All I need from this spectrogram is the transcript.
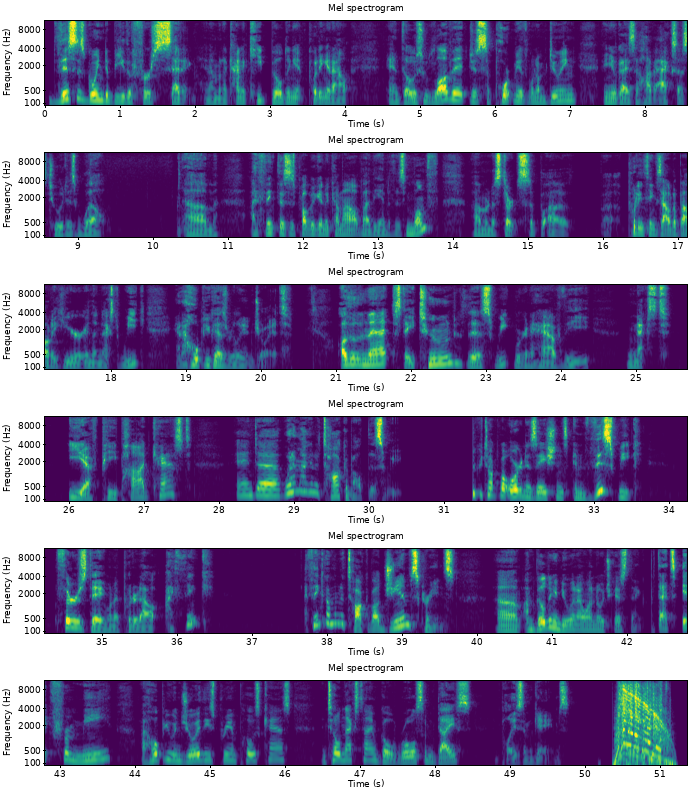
this is going to be the first setting, and I'm going to kind of keep building it, putting it out. And those who love it, just support me with what I'm doing, and you guys will have access to it as well. Um, I think this is probably going to come out by the end of this month. I'm going to start uh, uh, putting things out about it here in the next week, and I hope you guys really enjoy it. Other than that, stay tuned. This week we're going to have the next EFP podcast. And uh, what am I going to talk about this week? We talked about organizations, and this week Thursday when I put it out, I think I think I'm going to talk about GM screens. Um, I'm building a new one. I want to know what you guys think. But that's it from me. I hope you enjoy these pre and post casts. Until next time, go roll some dice and play some games.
